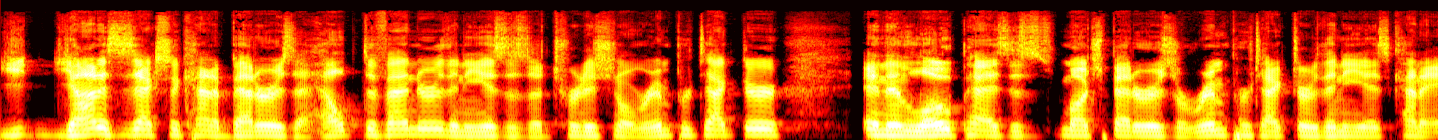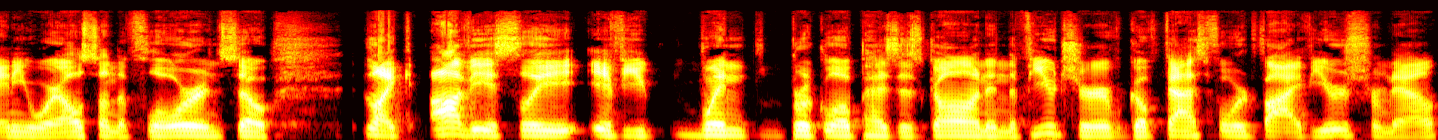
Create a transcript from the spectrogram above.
Giannis is actually kind of better as a help defender than he is as a traditional rim protector. And then Lopez is much better as a rim protector than he is kind of anywhere else on the floor. And so like obviously if you when Brook Lopez is gone in the future, go fast forward five years from now,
